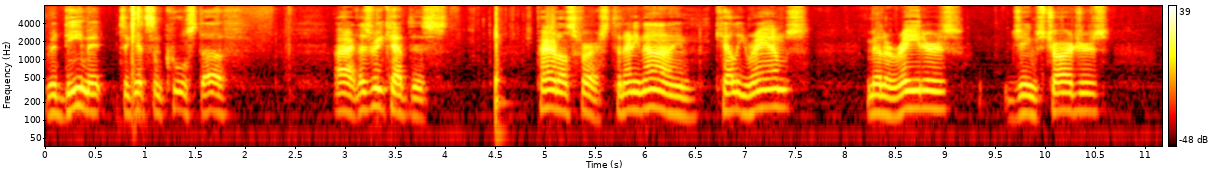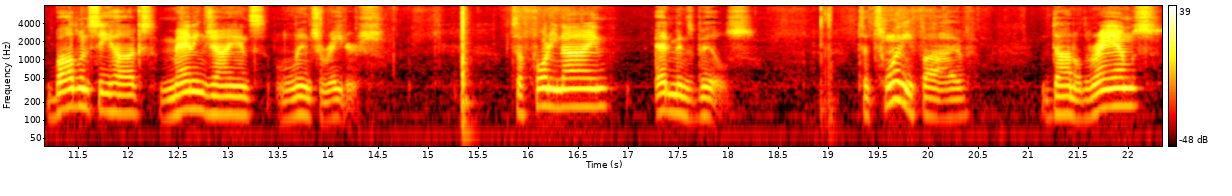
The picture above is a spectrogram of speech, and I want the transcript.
redeem it to get some cool stuff. All right, let's recap this. Parallels first. To 99, Kelly Rams, Miller Raiders, James Chargers, Baldwin Seahawks, Manning Giants, Lynch Raiders. To 49, Edmunds Bills. To 25, Donald Rams,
